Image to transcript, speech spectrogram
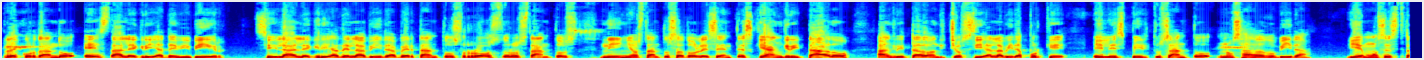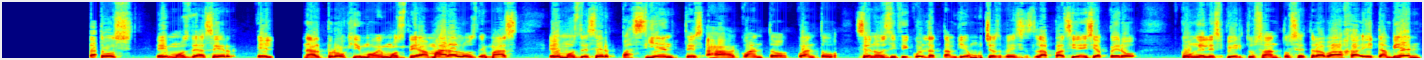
recordando esta alegría de vivir, sí, la alegría de la vida, ver tantos rostros, tantos niños, tantos adolescentes que han gritado, han gritado, han dicho sí a la vida, porque el Espíritu Santo nos ha dado vida y hemos estado, hemos de hacer el al prójimo, hemos de amar a los demás, hemos de ser pacientes. Ah, cuánto, cuánto se nos dificulta también muchas veces la paciencia, pero con el Espíritu Santo se trabaja y también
